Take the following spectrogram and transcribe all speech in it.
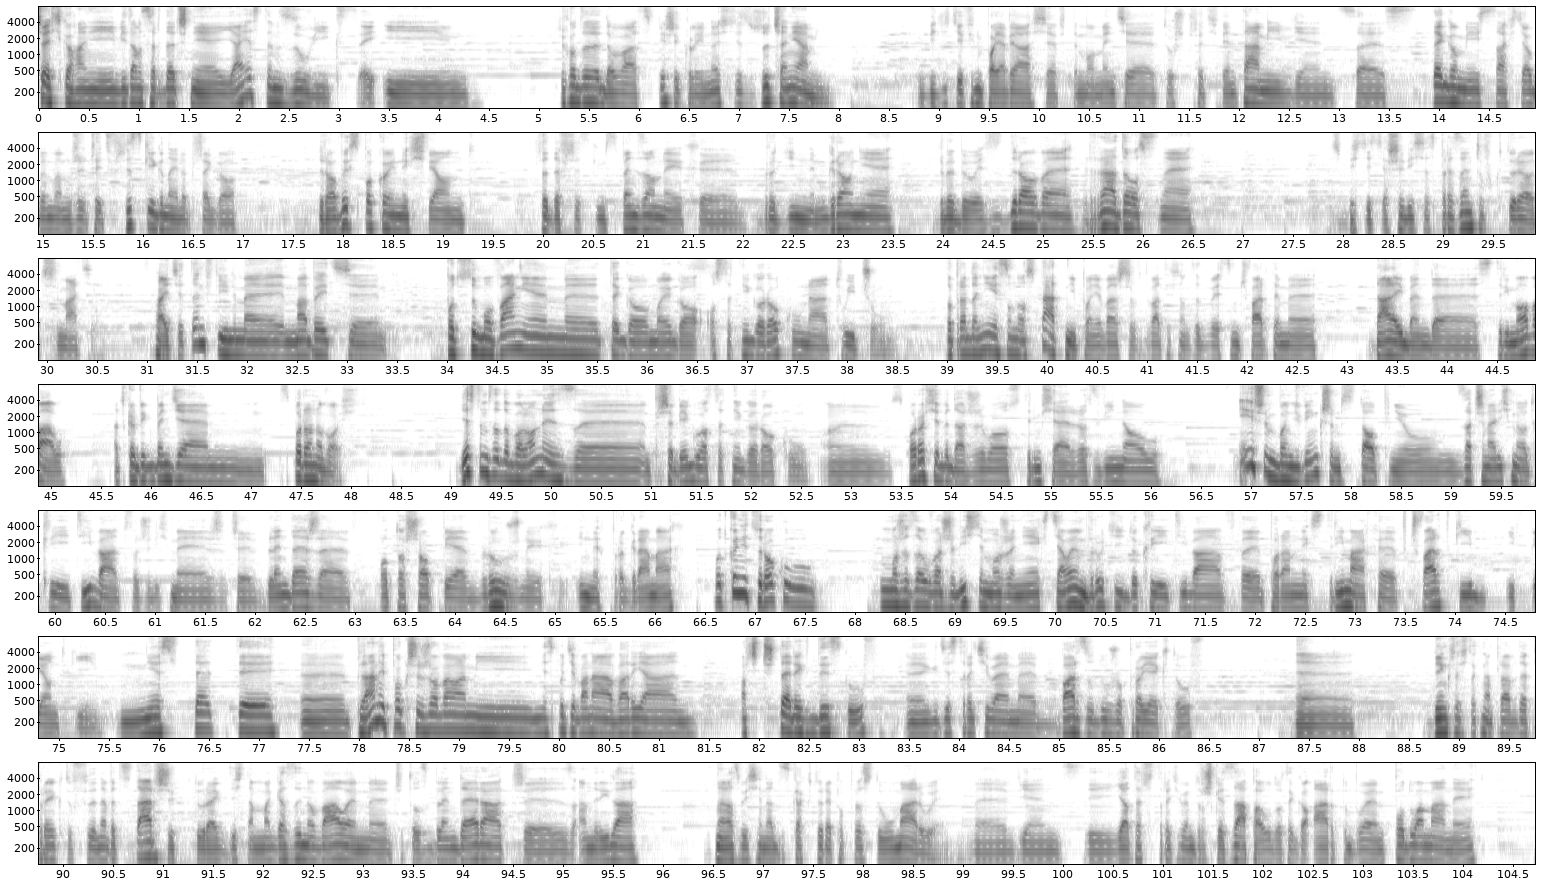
Cześć kochani, witam serdecznie. Ja jestem Zuwix i przychodzę do Was w pierwszej kolejności z życzeniami. Widzicie, film pojawia się w tym momencie tuż przed świętami, więc e, z tego miejsca chciałbym Wam życzyć wszystkiego najlepszego, zdrowych, spokojnych świąt, przede wszystkim spędzonych e, w rodzinnym gronie, żeby były zdrowe, radosne, żebyście cieszyli się z prezentów, które otrzymacie. Słuchajcie, ten film e, ma być e, podsumowaniem e, tego mojego ostatniego roku na Twitchu. Co prawda nie jest on ostatni, ponieważ w 2024 e, dalej będę streamował, aczkolwiek będzie mm, sporo nowości. Jestem zadowolony z przebiegu ostatniego roku. Sporo się wydarzyło, stream się rozwinął, mniejszym bądź większym stopniu zaczynaliśmy od Creative'a, tworzyliśmy rzeczy w Blenderze, w Photoshopie, w różnych innych programach. Pod koniec roku, może zauważyliście, może nie, chciałem wrócić do Creative'a w porannych streamach e, w czwartki i w piątki. Niestety e, plany pokrzyżowała mi niespodziewana awaria aż czterech dysków, e, gdzie straciłem bardzo dużo projektów. E, Większość tak naprawdę projektów, nawet starszych, które gdzieś tam magazynowałem, e, czy to z Blendera, czy z Unreala, znalazły się na dyskach, które po prostu umarły. E, Więc ja też straciłem troszkę zapał do tego artu, byłem podłamany.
